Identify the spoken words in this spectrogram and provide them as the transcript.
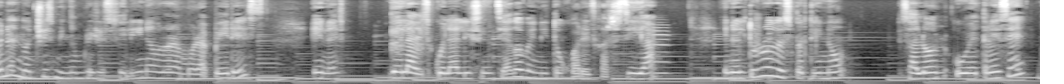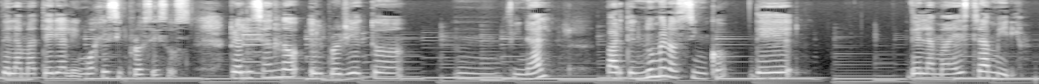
Buenas noches, mi nombre es Jocelyn Aurora Mora Pérez, de la Escuela Licenciado Benito Juárez García, en el turno vespertino Salón V13 de la materia Lenguajes y Procesos, realizando el proyecto mm, final, parte número 5 de, de la maestra Miriam.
